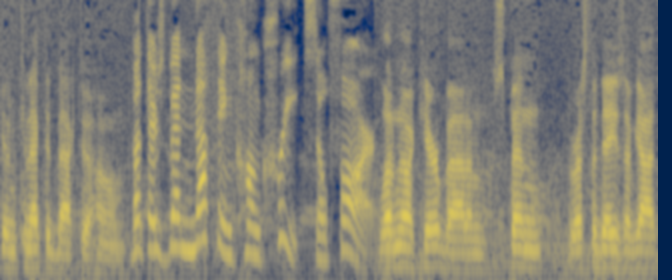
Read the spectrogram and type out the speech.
get him connected back to a home. but there's been nothing concrete so far. Let him know I care about him. Spend the rest of the days I've got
